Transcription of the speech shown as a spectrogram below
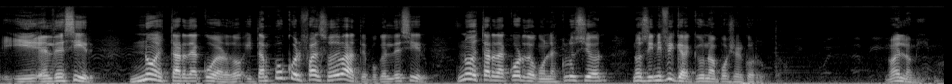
Y, y el decir no estar de acuerdo, y tampoco el falso debate, porque el decir no estar de acuerdo con la exclusión no significa que uno apoya al corrupto. No es lo mismo.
